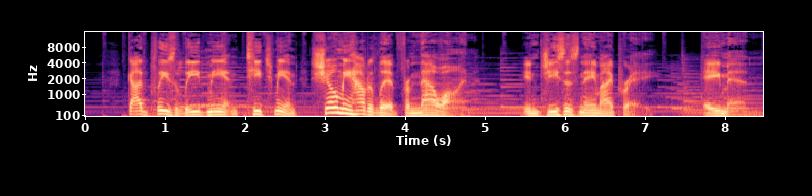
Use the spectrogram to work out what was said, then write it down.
God, please lead me and teach me and show me how to live from now on. In Jesus' name I pray. Amen.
